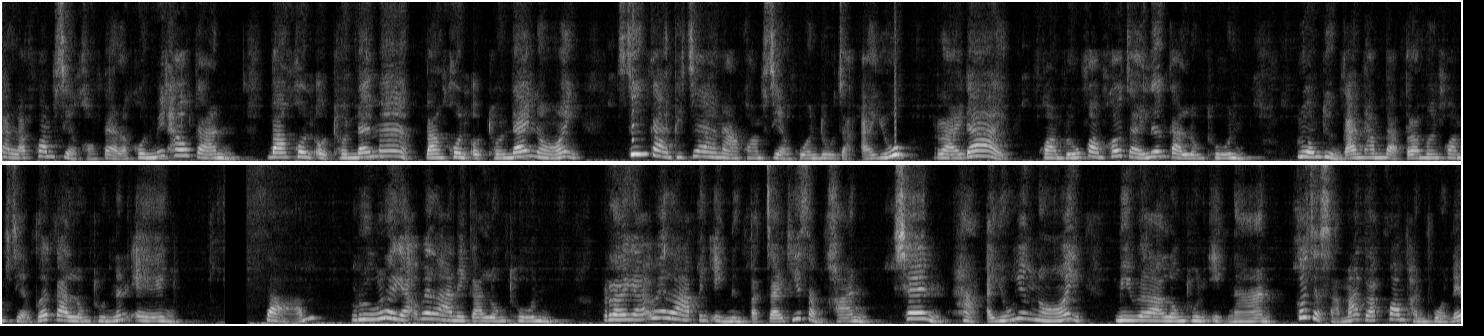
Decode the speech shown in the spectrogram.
การรับความเสี่ยงของแต่ละคนไม่เท่ากัน บางคนอดทนได้มาก บางคนอดทนได้น้อย ซึ่งการพิจารณาความเสี่ยงควรดูจากอายุ รายได้ ความรู้ความเข้าใจเรื่องการลงทุนรวมถึงการทำแบบประเมินความเสี่ยงเพื่อการลงทุนนั่นเอง 3. รู้ระยะเวลาในการลงทุน ระยะเวลาเป็นอีกหนึ่งปัจจัยที่สำคัญ เช่น หากอายุยังน้อย มีเวลาลงทุนอีกนาน ก็จะสามารถรับความผันผวนได้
